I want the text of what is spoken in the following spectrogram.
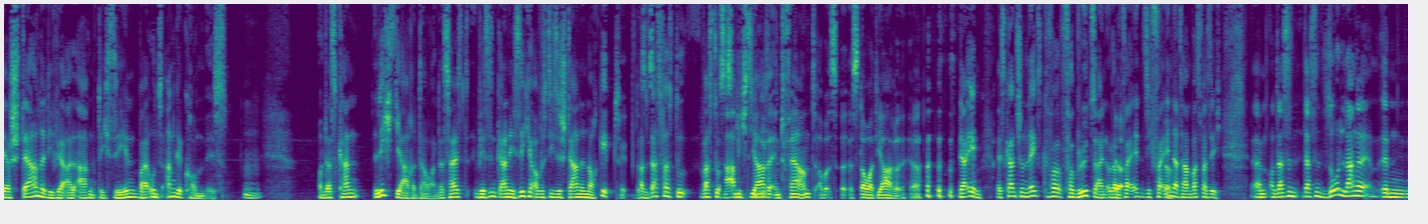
der Sterne, die wir allabendlich sehen, bei uns angekommen ist. Mhm. Und das kann Lichtjahre dauern. Das heißt, wir sind gar nicht sicher, ob es diese Sterne noch gibt. Das also das, was du, was du das ist Lichtjahre siehst, entfernt, aber es, es dauert Jahre. Ja. ja, eben. Es kann schon längst ver verglüht sein oder ja. ver sich verändert ja. haben, was weiß ich. Ähm, und das sind, das sind so lange ähm,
